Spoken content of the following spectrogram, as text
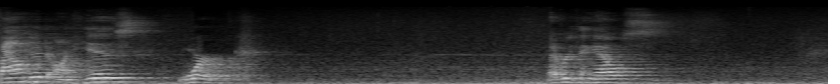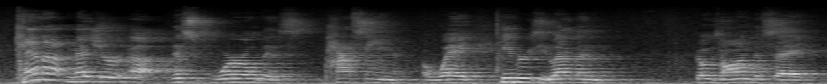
founded on his work. Everything else cannot measure up. This world is passing away. Hebrews 11 goes on to say,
